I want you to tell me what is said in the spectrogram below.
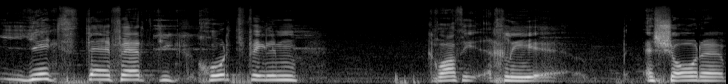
Jetzt der fertige Kurzfilm, quasi ein, bisschen ein Genre,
